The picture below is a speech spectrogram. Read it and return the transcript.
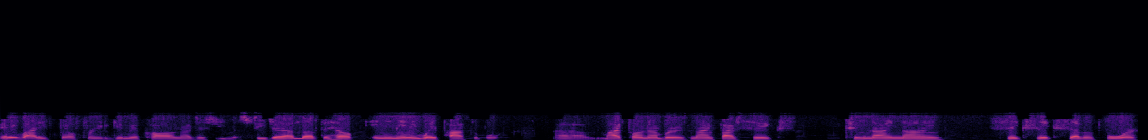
Anybody, feel free to give me a call, not just you, Mr. TJ. I'd love to help in, in any way possible. Uh, my phone number is nine five six two nine nine six six seven four.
